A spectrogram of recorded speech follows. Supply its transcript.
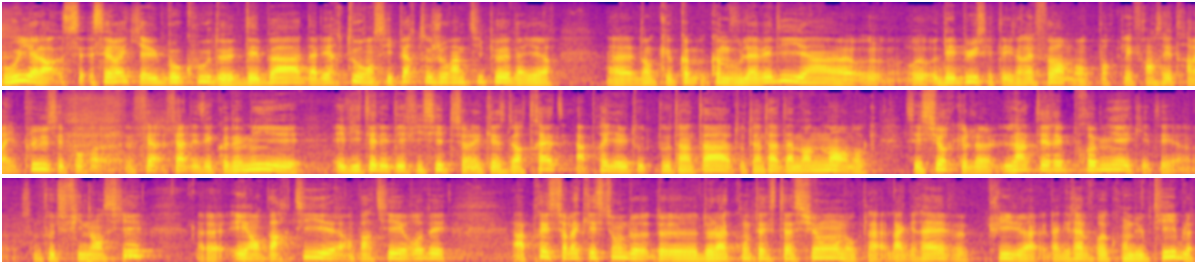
Oui, alors c'est c'est vrai qu'il y a eu beaucoup de débats, d'allers-retours. On s'y perd toujours un petit peu d'ailleurs. Euh, donc, comme, comme vous l'avez dit, hein, au, au début, c'était une réforme pour que les Français travaillent plus et pour euh, faire, faire des économies et éviter les déficits sur les caisses de retraite. Après, il y a eu tout, tout un tas, tout un tas d'amendements. Donc, c'est sûr que l'intérêt premier, qui était euh, somme toute financier, euh, est en partie, en partie érodé. Après, sur la question de, de- de la contestation, donc la, la grève, puis la, la grève reconductible,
